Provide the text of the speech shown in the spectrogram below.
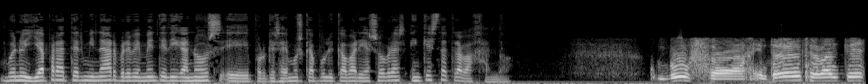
Bueno, y ya para terminar, brevemente, díganos, eh, porque sabemos que ha publicado varias obras, ¿en qué está trabajando? Buf, uh, entrar en el Cervantes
